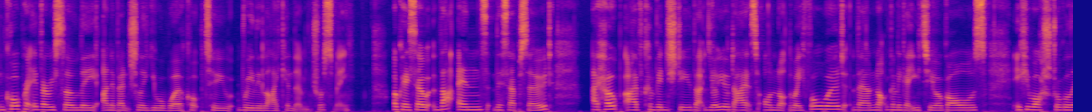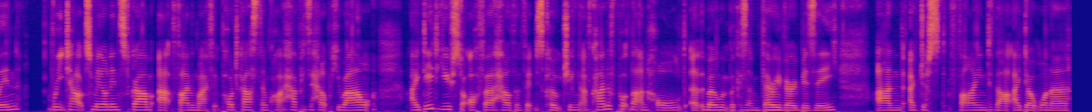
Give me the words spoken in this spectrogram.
incorporate it very slowly and eventually you will work up to really liking them. Trust me. Okay, so that ends this episode. I hope I've convinced you that yo yo diets are not the way forward. They're not going to get you to your goals. If you are struggling, reach out to me on Instagram at Finding My Fit Podcast. I'm quite happy to help you out. I did used to offer health and fitness coaching. I've kind of put that on hold at the moment because I'm very, very busy and I just find that I don't want to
